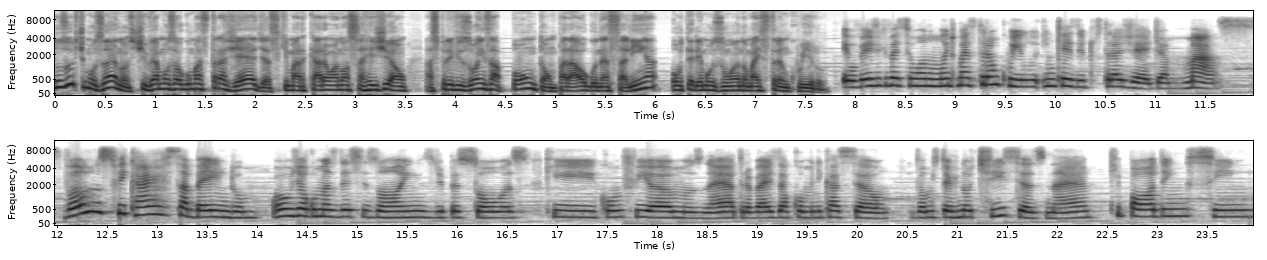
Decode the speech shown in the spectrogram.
Nos últimos anos, tivemos algumas tragédias que marcaram a nossa região. As previsões apontam para algo nessa linha ou teremos um ano mais tranquilo? Eu vejo que vai ser um ano muito mais tranquilo em quesitos tragédia, mas vamos ficar sabendo ou de algumas decisões de pessoas que confiamos, né, através da comunicação, vamos ter notícias, né, que podem sim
